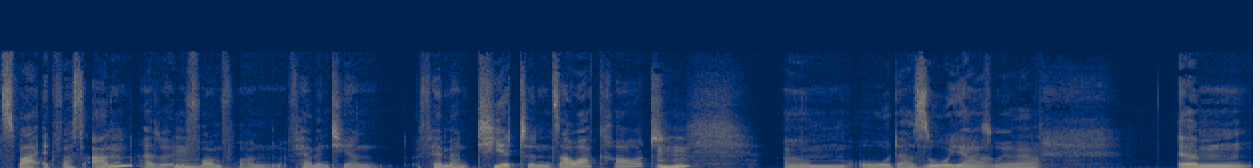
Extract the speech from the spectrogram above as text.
zwar etwas an, also in Form von fermentieren, fermentierten Sauerkraut ähm, oder Soja, So, ja, ähm,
